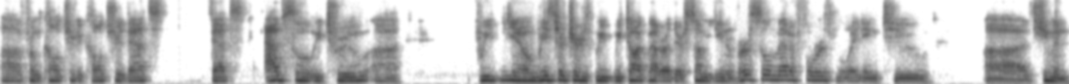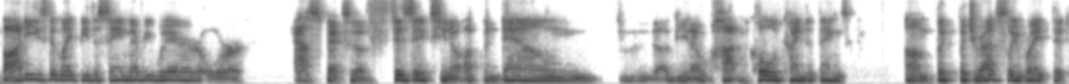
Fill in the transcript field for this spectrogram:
uh, from culture to culture, that's, that's absolutely true. Uh, we, you know, researchers, we, we talk about, are there some universal metaphors relating to uh, human bodies that might be the same everywhere or aspects of physics, you know, up and down, you know, hot and cold kind of things. Um, but, but you're absolutely right that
